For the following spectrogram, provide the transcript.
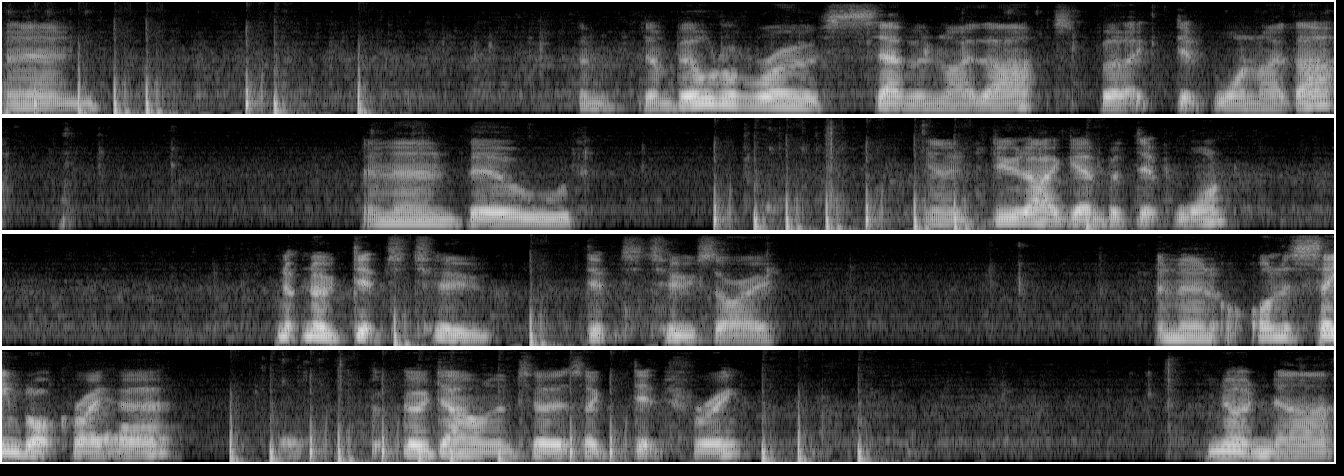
and then, then build a row of seven like that, but like dip one like that, and then build, and do that again, but dip one. No, no, dipped two, dipped two, sorry. And then on the same block right here, go down until it's like dipped three. No, nah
